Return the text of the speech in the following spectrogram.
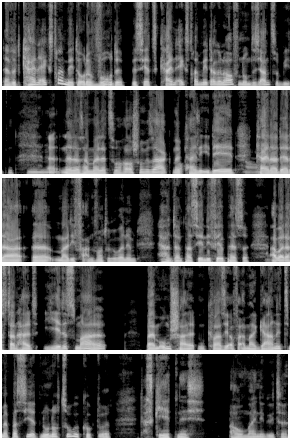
Da wird kein Extrameter oder wurde bis jetzt kein Extrameter gelaufen, um sich anzubieten. Mhm. Äh, ne? Das haben wir letzte Woche auch schon gesagt, ne? Keine Ideen, genau. keiner, der da äh, mal die Verantwortung übernimmt. Ja, und dann passieren die Fehlpässe. Aber dass dann halt jedes Mal beim Umschalten quasi auf einmal gar nichts mehr passiert, nur noch zugeguckt wird. Das geht nicht. Oh meine Güte.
